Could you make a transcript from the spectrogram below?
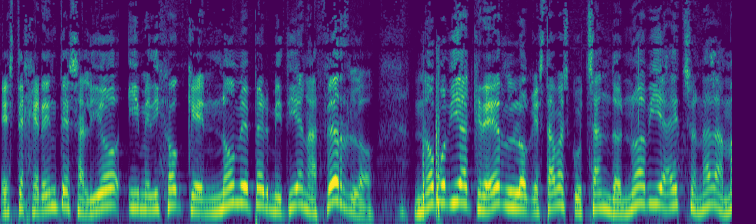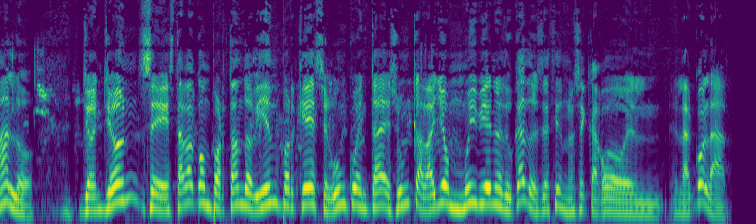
este gerente salió y me dijo que no me permitían hacerlo. No podía creer lo que estaba escuchando, no había hecho nada malo. John John se estaba comportando bien porque, según cuenta, es un caballo muy bien educado, es decir, no se cagó en, en la cola.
